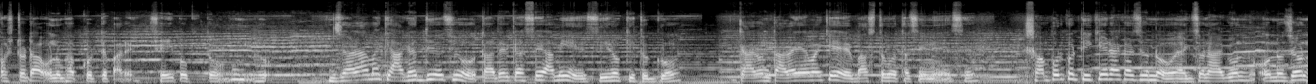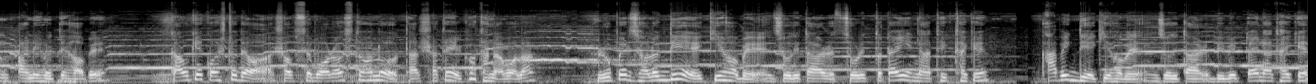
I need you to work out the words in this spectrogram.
কষ্টটা অনুভব করতে পারে, সেই প্রকৃত বন্ধু। যারা আমাকে আঘাত দিয়েছ, তাদের কাছে আমি চিরকৃতজ্ঞ, কারণ তারাই আমাকে বাস্তবতা চিনিয়েছে। সম্পর্ক টিকিয়ে রাখার জন্য একজন আগুন, অন্যজন পানি হতে হবে। কাউকে কষ্ট দেওয়া, সবচেয়ে বড় অস্ত্র হলো তার সাথে কথা না বলা। রূপের ঝলক দিয়ে কি হবে যদি তার চরিত্রটাই না ঠিক থাকে? আবেগ দিয়ে কি হবে যদি তার বিবেকটাই না থাকে?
